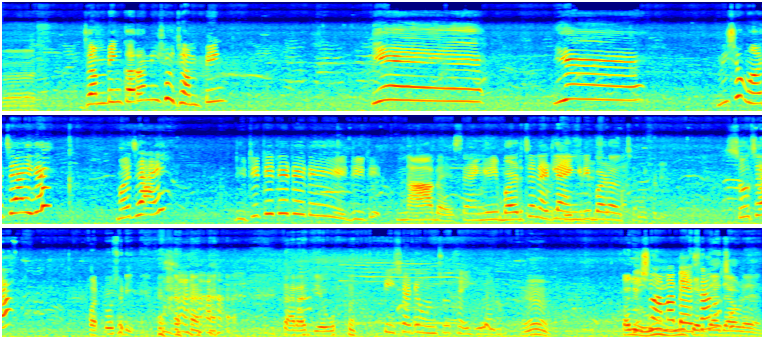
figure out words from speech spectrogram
બસ. જમ્પિંગ કરો નિશુ જમ્પિંગ? યે યે નિશુ મજા આવી ગઈ? મજા આવી ડીટી ટી ટી ટી ટી ડીટી ના બેસ એંગ્રી બર્ડ છે ને એટલે એંગ્રી બર્ડ છે. શું છે? ફટોછડી. તારા જેવું. ટી શર્ટ ઊંચું થઈ ગયું એનું. નિશુ, આમાં જ છે?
